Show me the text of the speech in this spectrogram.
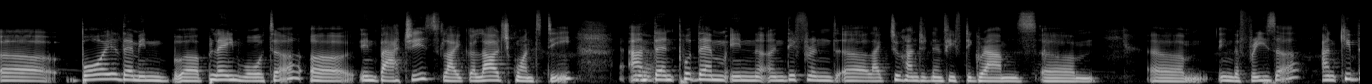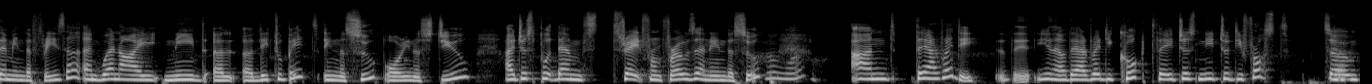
uh, boil them in uh, plain water uh, in batches like a large quantity and Yeah. then put them in in different uh, like 250 grams um, um, in the freezer and keep them in the freezer. And when I need a, a little bit in a soup or in a stew, I just put them straight from frozen in the soup. Oh, wow. And they are ready. They, you know, they are ready cooked. They just need to defrost. So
